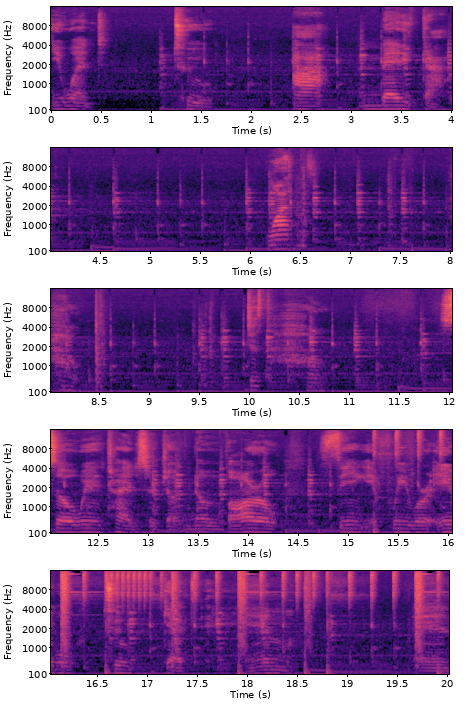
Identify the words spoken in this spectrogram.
He went to America. What? How? Just how? So we tried to search up Navarro, seeing if we were able to get him. And,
